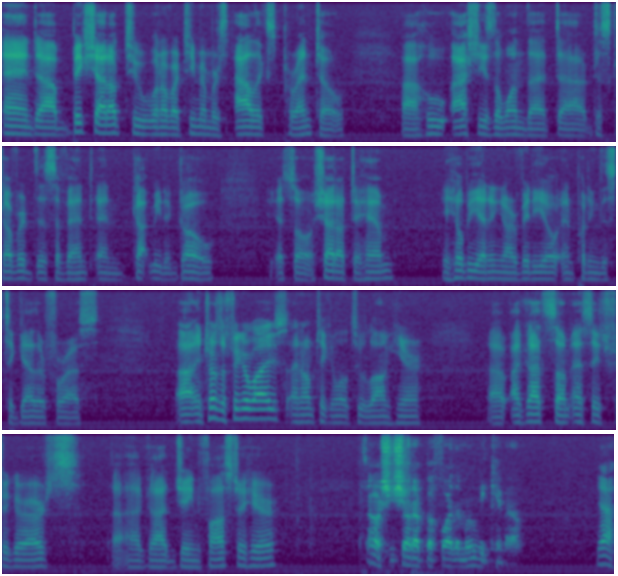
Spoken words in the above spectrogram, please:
And uh, big shout out to one of our team members, Alex Parento, uh, who actually is the one that uh, discovered this event and got me to go. So shout out to him. He'll be editing our video and putting this together for us. Uh, in terms of figure wise, I know I'm taking a little too long here. Uh, I got some SH Figuarts. Uh, I got Jane Foster here. Oh, she showed up before the movie came out. Yeah,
